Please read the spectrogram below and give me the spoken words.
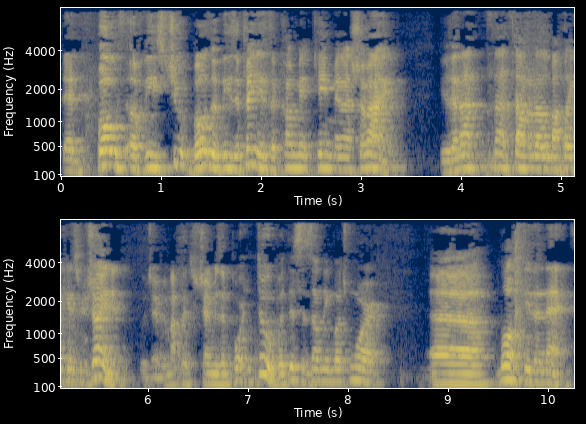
that both of these both of these opinions are coming came Min Hashemayim. These are not it's not some another Machlekes Rishonim, which every Machlekes Rishonim is important too, but this is something much more uh, lofty than that.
